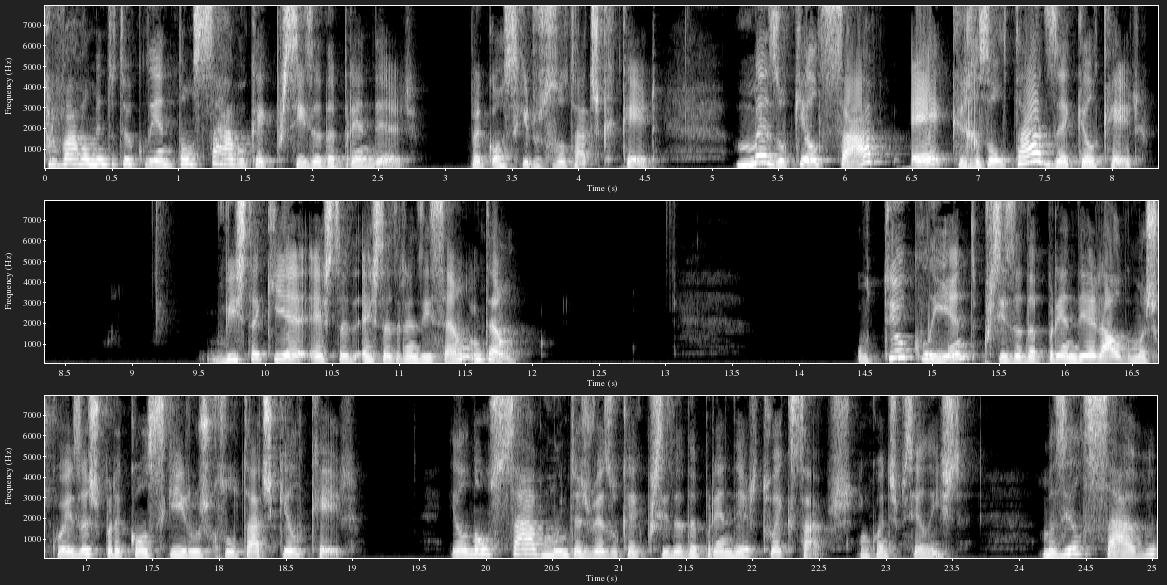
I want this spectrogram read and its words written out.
provavelmente o teu cliente não sabe o que é que precisa de aprender para conseguir os resultados que quer. Mas o que ele sabe é que resultados é que ele quer. Viste aqui esta, esta transição? Então, o teu cliente precisa de aprender algumas coisas para conseguir os resultados que ele quer. Ele não sabe muitas vezes o que é que precisa de aprender. Tu é que sabes, enquanto especialista. Mas ele sabe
